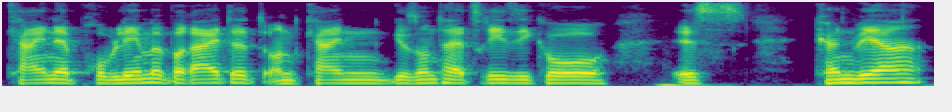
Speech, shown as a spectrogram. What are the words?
keine Probleme bereitet und kein Gesundheitsrisiko ist, können wir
